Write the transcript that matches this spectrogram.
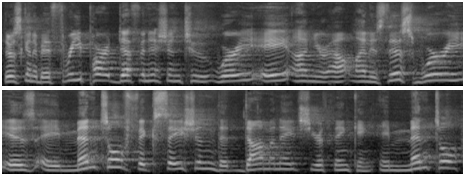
there's going to be a three part definition to worry. A on your outline is this worry is a mental fixation that dominates your thinking, a mental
